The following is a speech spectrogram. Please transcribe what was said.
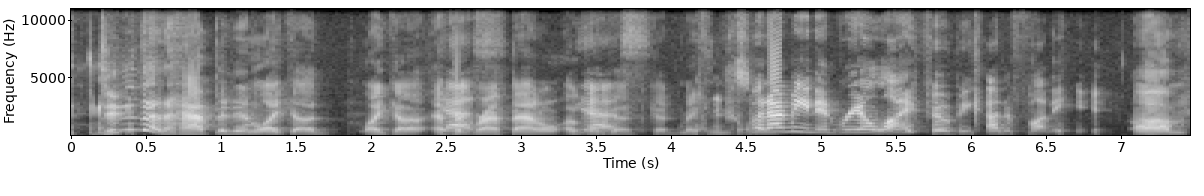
Didn't that happen in like a like a epic Yes. rap battle? Okay, Yes. good, good, making sure. but I mean in real life it would be kind of funny. Um,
